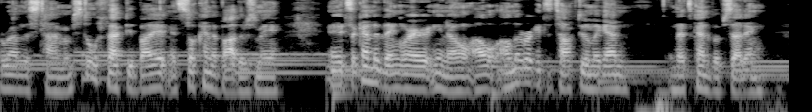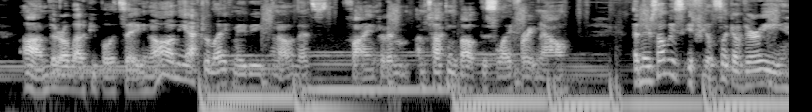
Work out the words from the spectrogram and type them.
around this time, I'm still affected by it and it still kind of bothers me. And it's the kind of thing where, you know, I'll, I'll never get to talk to him again. And that's kind of upsetting. Um, there are a lot of people that say, you know, oh, in the afterlife, maybe, you know, that's fine. But I'm, I'm talking about this life right now. And there's always, it feels like a very,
